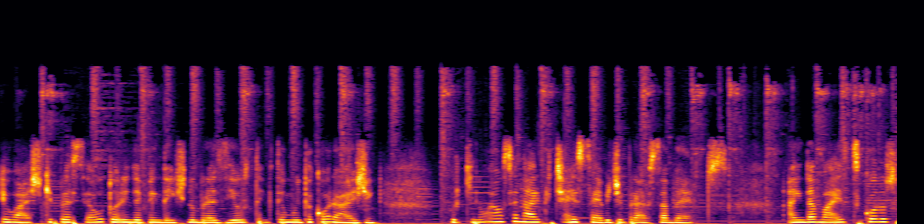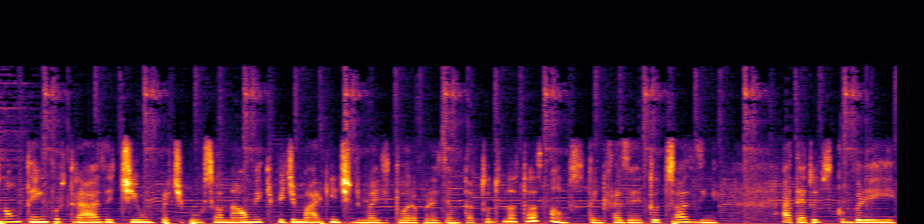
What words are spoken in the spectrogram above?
Eu acho que para ser autor independente no Brasil tem que ter muita coragem, porque não é um cenário que te recebe de braços abertos. Ainda mais quando tu não tem por trás de ti um pra te impulsionar uma equipe de marketing de uma editora, por exemplo. Tá tudo nas tuas mãos. Tu tem que fazer tudo sozinha. Até tu descobrir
